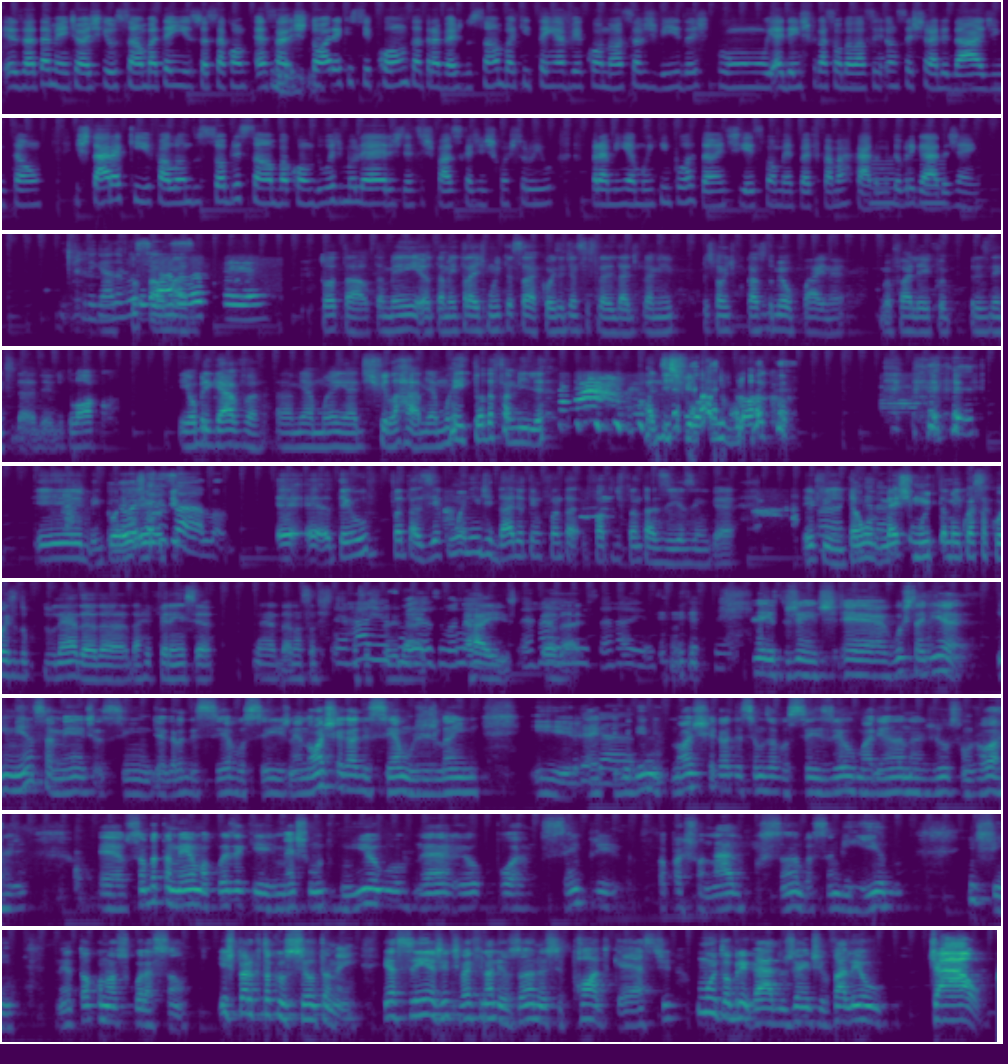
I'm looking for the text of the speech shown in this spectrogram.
exatamente. Eu acho que o samba tem isso, essa, essa história que se conta através do samba que tem a ver com nossas vidas, com a identificação da nossa ancestralidade. Então, estar aqui falando sobre samba com duas mulheres nesse espaço que a gente construiu, para mim é muito importante e esse momento vai ficar marcado. Muito obrigada, gente. Obrigada a Total, você. Obrigada a você. Total. Também, eu também traz muito essa coisa de ancestralidade para mim, principalmente por causa do meu pai, né? Como eu falei, foi presidente da, de, de bloco e obrigava a minha mãe a desfilar, a minha mãe e toda a família a desfilar no bloco. e E eu, hoje eu eles tenho, amam. é, é, eu tenho fantasia, com um aninho de idade eu tenho fanta- foto de fantasia, assim. é. Enfim, Ah, então graça. mexe muito também com essa coisa do, do, né, da, da, da referência né, da nossa É raiz mesmo, né? É raiz, É verdade. raiz, é raiz, com certeza. É isso, gente. É, gostaria imensamente assim de agradecer a vocês, né? Nós que agradecemos, Gislaine e a Eveline, nós que agradecemos a vocês, eu, Mariana, Gilson, Jorge. É, o samba também é uma coisa que mexe muito comigo, né? Eu, pô, sempre apaixonado por samba, samba enredo, enfim, né? Toca o nosso coração. E espero que toque o seu também. E assim a gente vai finalizando esse podcast. Muito obrigado, gente. Valeu. Tchau.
